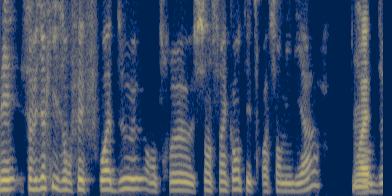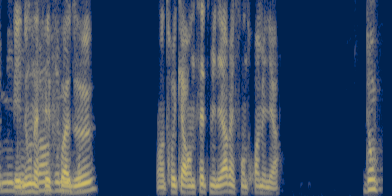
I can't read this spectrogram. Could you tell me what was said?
Mais ça veut dire qu'ils ont fait x2 entre 150 et 300 milliards. Ouais. et nous, on a fait x2 entre 47 milliards et 103 milliards. Donc,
